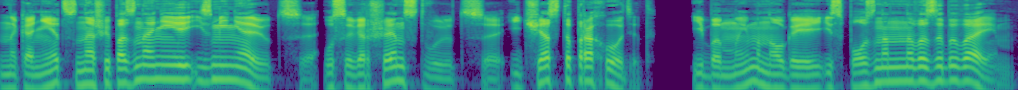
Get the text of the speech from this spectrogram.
Наконец, наши познания изменяются, усовершенствуются и часто проходят, ибо мы многое из познанного забываем.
